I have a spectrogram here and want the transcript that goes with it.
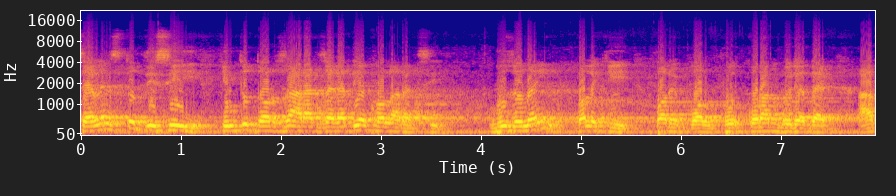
চ্যালেঞ্জ তো দিছি কিন্তু দরজা আর এক জায়গা দিয়ে খোলা রাখছি। বুঝো নাই? বলে কি? পরে বল কোরআন ধরে দেখ আর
